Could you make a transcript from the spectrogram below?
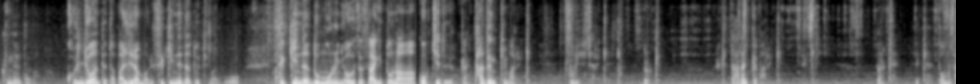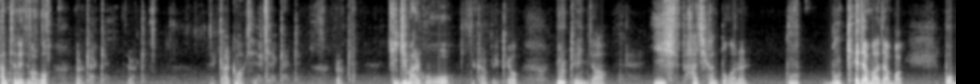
그늘에다가 건조한 데다 말리란 말이에요. 습긴 데다 놓지 말고. 습긴 데 놓으면은 여기서 싹이 또나. 꼭지도요. 그냥 다듬기만 이렇게. 뿌리 자 이렇게 이렇게. 이렇게. 이렇게 다듬기만 이렇게. 이렇게. 이렇게. 이렇게. 너무 상처 내지 말고 이렇게 이렇게. 이렇게. 네, 깔끔하게 이렇게 이렇게 이렇게. 이렇게 희지 말고 이렇게 이렇게요 이렇게 이제 24시간 동안을 물, 물 캐자마자 막 뽑,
